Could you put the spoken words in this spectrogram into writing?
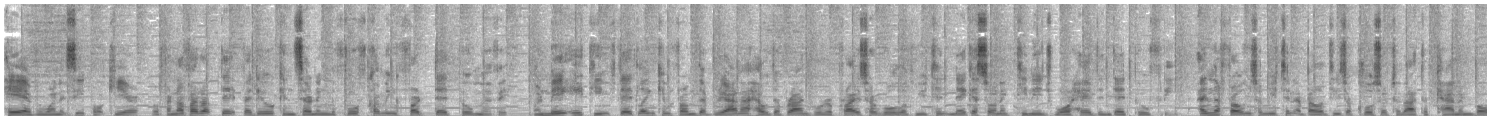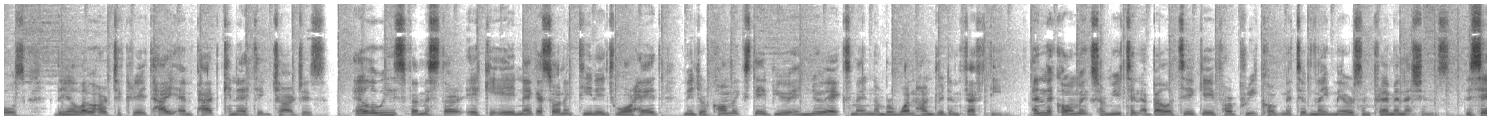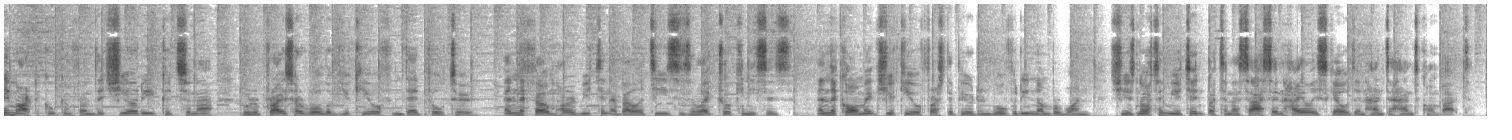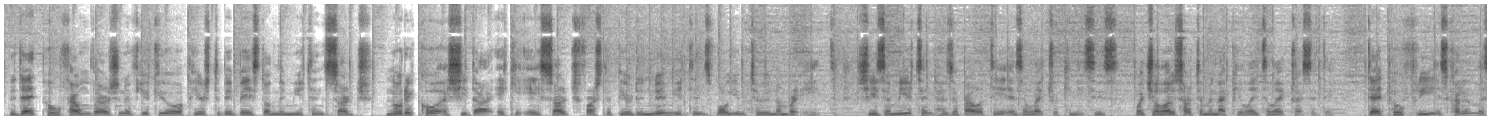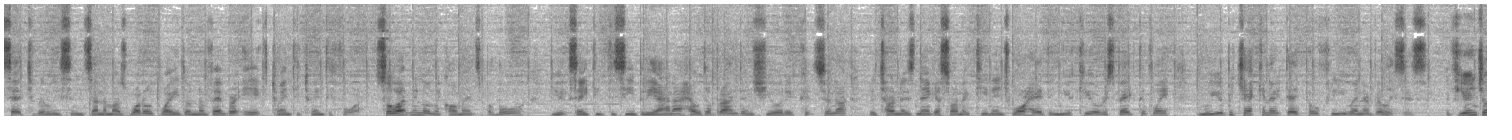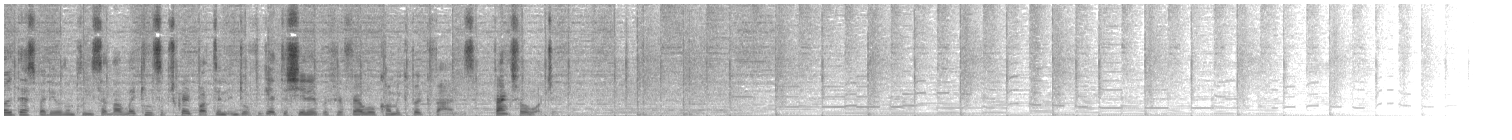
Hey everyone, it's Epoc here with another update video concerning the forthcoming third Deadpool movie. On May 18th, Deadline confirmed that Brianna Hildebrand will reprise her role of mutant Negasonic Teenage Warhead in Deadpool 3. In the films, her mutant abilities are closer to that of cannonballs, they allow her to create high impact kinetic charges. Eloise Phimister, aka Negasonic Teenage Warhead, made her comics debut in New X-Men number 115. In the comics, her mutant ability gave her precognitive nightmares and premonitions. The same article confirmed that Shiori Kutsuna will reprise her role of Yukio from Deadpool 2. In the film, her mutant abilities is electrokinesis. In the comics, Yukio first appeared in Wolverine number 1. She is not a mutant but an assassin highly skilled in hand-to-hand combat. The Deadpool film version of Yukio appears to be based on the mutant Surge. Noriko Ishida, aka Surge, first appeared in New Mutants Volume 2 number 8. She is a mutant whose ability is electrokinesis, which allows her to manipulate electricity. Deadpool 3 is currently set to release in cinemas worldwide on November 8, 2024. So let me know in the comments below, you excited to see Brianna Hildebrand and Shiori Kutsuna return as Negasonic Teenage Warhead and Yukio respectively, and will you be checking out Deadpool 3 when it releases? If you enjoyed this video then please hit that like and subscribe button and don't forget to share it with your fellow comic book fans. Thanks for watching.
